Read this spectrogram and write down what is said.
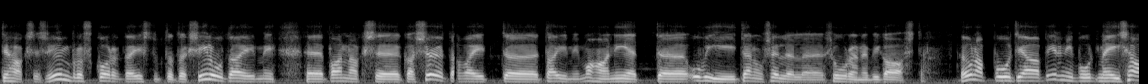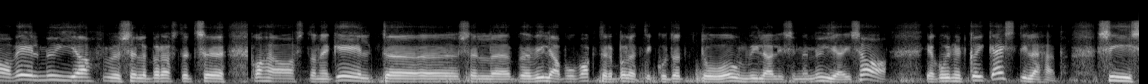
tehakse see ümbrus korda, istutatakse ilutaimi, äh, pannakse ka söödavaid taimi maha, nii et huvi tänu sellele suureneb iga aasta õunapuud ja pirnipuud me ei saa veel müüa, sellepärast et see kaheaastane keeld äh, selle viljapuu bakteripõletiku tõttu õunviljalisi me müüa ei saa. ja kui nüüd kõik hästi läheb, siis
